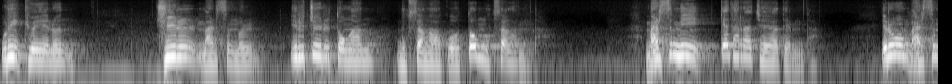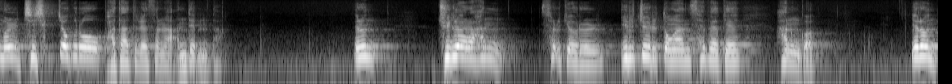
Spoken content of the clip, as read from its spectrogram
우리 교회는 주일 말씀을 일주일 동안 묵상하고 또 묵상합니다. 말씀이 깨달아져야 됩니다. 여러분, 말씀을 지식적으로 받아들여서는 안 됩니다. 여러분, 주일날 한 설교를 일주일 동안 새벽에 하는 것. 여러분,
